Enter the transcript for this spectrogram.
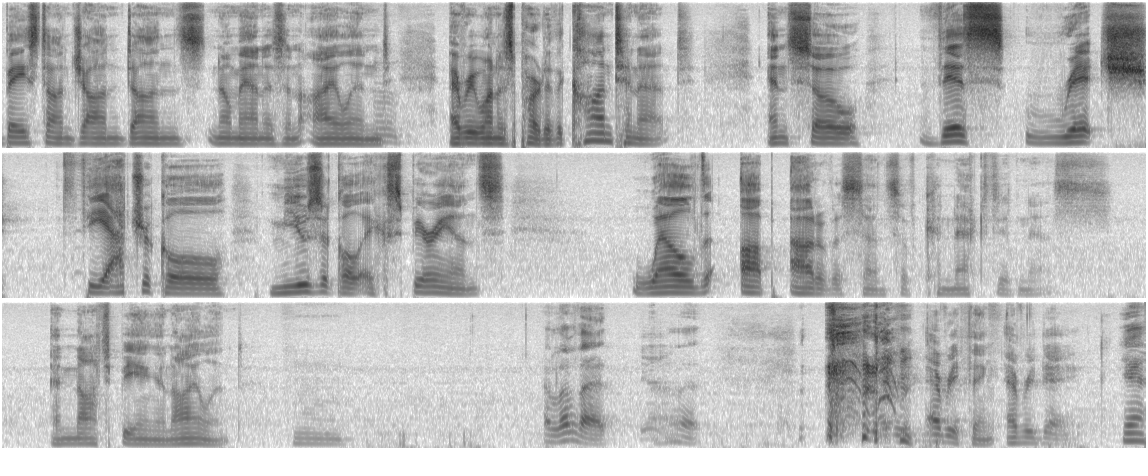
based on John Donne's No Man is an Island, Everyone is Part of the Continent. And so this rich theatrical musical experience welled up out of a sense of connectedness and not being an island. Hmm. I love that. Yeah. I love that. Every- everything, every day. Yeah.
